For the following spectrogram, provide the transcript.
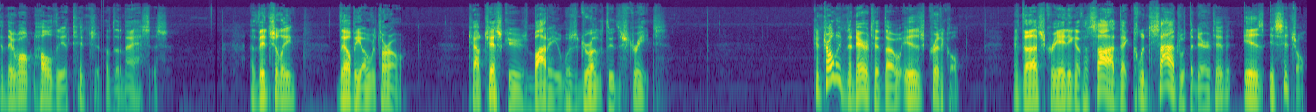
and they won't hold the attention of the masses. Eventually, they'll be overthrown. Ceausescu's body was dragged through the streets. Controlling the narrative, though, is critical. and thus creating a facade that coincides with the narrative is essential.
